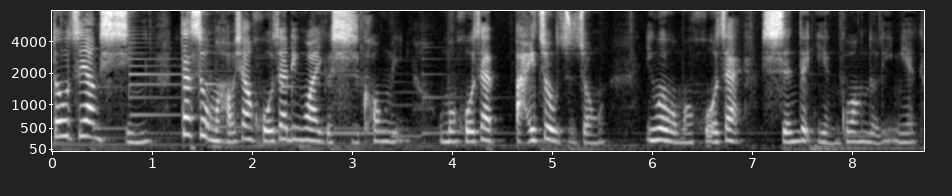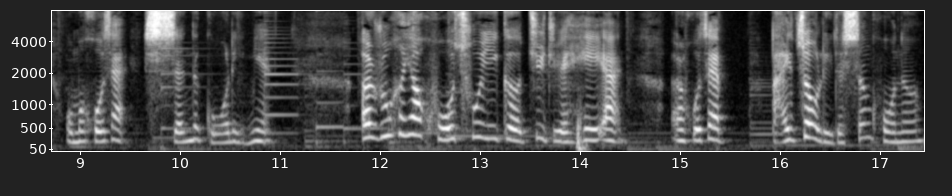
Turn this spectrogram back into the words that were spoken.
都这样行，但是我们好像活在另外一个时空里。我们活在白昼之中，因为我们活在神的眼光的里面，我们活在神的国里面。而如何要活出一个拒绝黑暗，而活在白昼里的生活呢？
